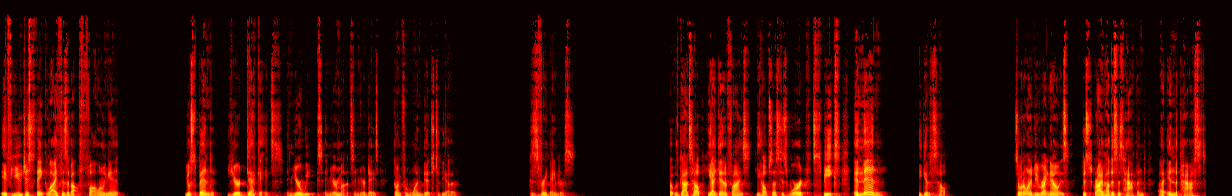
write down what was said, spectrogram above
if you just think life is about following it, you'll spend your decades and your weeks and your months and your days going from one ditch to the other. Because it's very dangerous. But with God's help, He identifies, He helps us, His word speaks, and then He gives us help. So, what I want to do right now is describe how this has happened uh, in the past.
